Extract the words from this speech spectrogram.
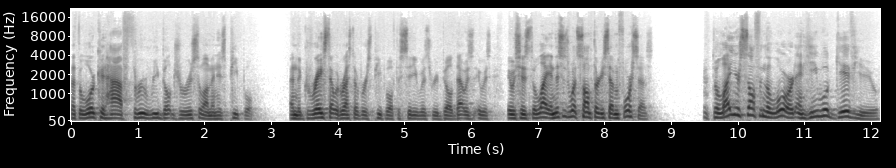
that the Lord could have through rebuilt Jerusalem and his people, and the grace that would rest over his people if the city was rebuilt. That was, it, was, it was his delight. And this is what Psalm 37 4 says. Delight yourself in the Lord, and he will give you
